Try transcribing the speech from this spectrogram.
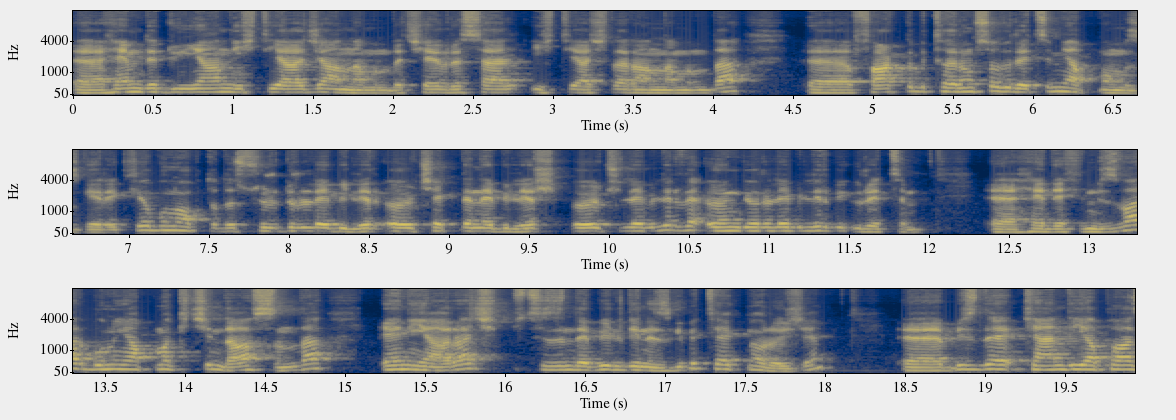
e, hem de dünyanın ihtiyacı anlamında, çevresel ihtiyaçlar anlamında e, farklı bir tarımsal üretim yapmamız gerekiyor. Bu noktada sürdürülebilir, ölçeklenebilir, ölçülebilir ve öngörülebilir bir üretim e, hedefimiz var. Bunu yapmak için de aslında en iyi araç sizin de bildiğiniz gibi teknoloji. E, biz de kendi yapay,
